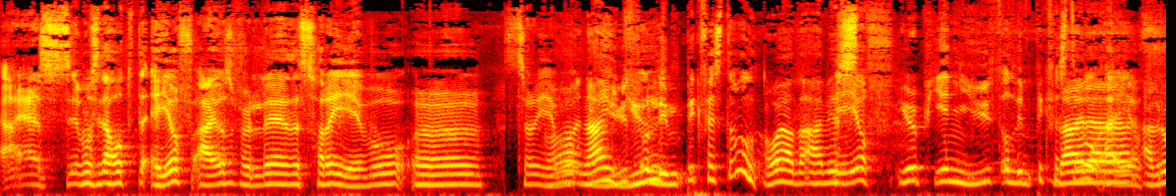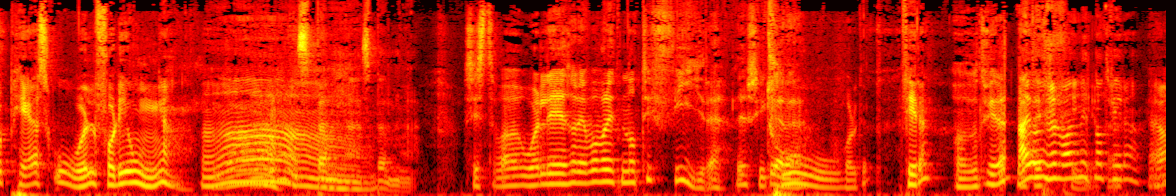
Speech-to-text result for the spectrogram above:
Ja, jeg, må si det er hot. The er jo selvfølgelig det Sarajevo øh, Sarajevo Å, nei, Youth Jul Olympic Festival. Oh, ja, det er visst AOF, European Youth Olympic Festival. Det er eh, europeisk OL for de unge. Ah. Spennende, spennende. Siste var OL i Sarajevo var 1984. Det husker To ikke dere. Var det ikke? Fire? Var det 84? Nei, unnskyld, det var 1984. Ja.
